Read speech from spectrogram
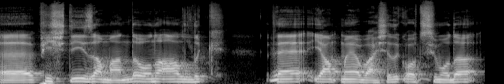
Ee, piştiği zaman da onu aldık ve yapmaya başladık. Otimo'da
